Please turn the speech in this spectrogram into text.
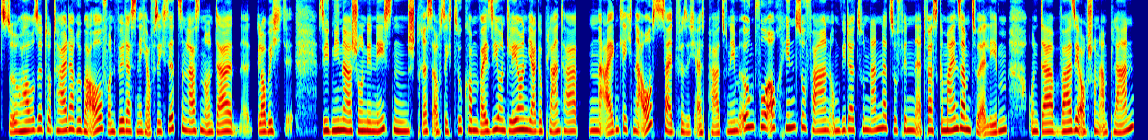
zu Hause total darüber auf und will das nicht auf sich sitzen lassen. Und da, äh, glaube ich, sieht Nina schon den nächsten Stress auf sich zukommen, weil sie und Leon ja geplant hatten, eigentlich eine Auszeit für sich als Paar zu nehmen, irgendwo auch hinzufahren, um wieder zueinander zu finden, etwas gemeinsam zu erleben. Und da war sie auch schon am Plan.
